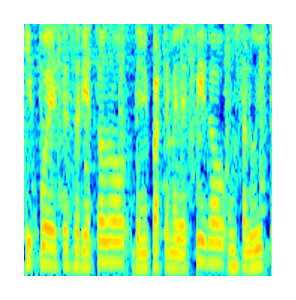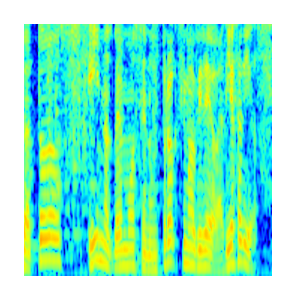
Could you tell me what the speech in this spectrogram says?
Y pues eso sería todo, de mi parte me despido, un saludito a todos y nos vemos en un próximo video, adiós adiós.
